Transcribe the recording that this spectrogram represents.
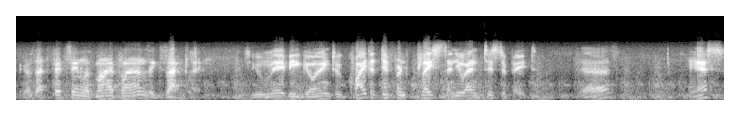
Because that fits in with my plans exactly. But You may be going to quite a different place than you anticipate. Yes? Yes?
